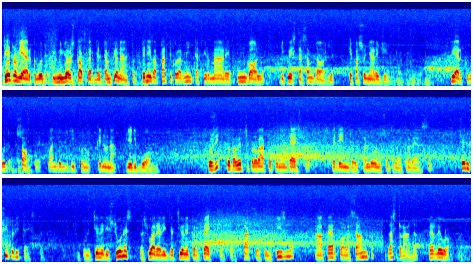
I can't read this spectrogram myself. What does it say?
Pietro Vierkovud, il miglior stopper del campionato, teneva particolarmente a firmare un gol di questa Sampdoria che fa sognare gente. Vierkovud soffre quando gli dicono che non ha piedi buoni. Così, dopo averci provato con il destro, spedendo il pallone sopra la traversa, ci è riuscito di testa. Su punizione di Sunes, la sua realizzazione perfetta per stacco e tempismo ha aperto alla Samp la strada per l'Europa.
